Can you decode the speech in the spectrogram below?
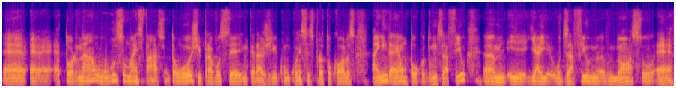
é, é, é tornar o uso mais fácil. Então, hoje, para você interagir com, com esses protocolos, ainda é um pouco de um desafio, um, e, e aí o desafio nosso é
